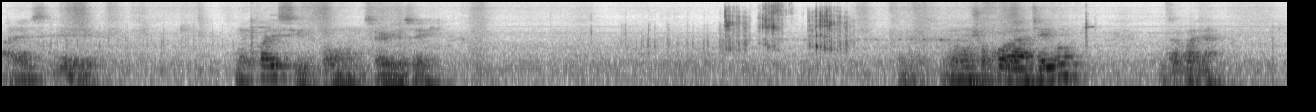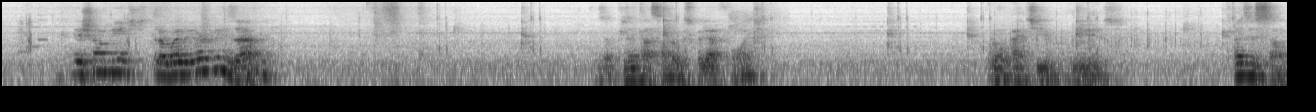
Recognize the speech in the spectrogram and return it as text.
Parece muito parecido com o serviço aí. Um chocolate aí, vou trabalhar. Tem que deixar o ambiente de trabalho bem organizado. Fiz a apresentação, vou escolher a fonte. Provocativo, isso. Transição.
